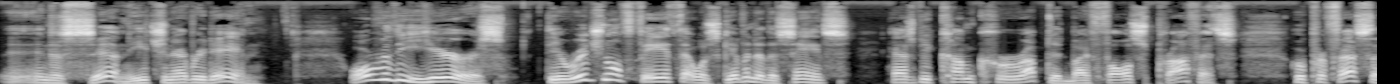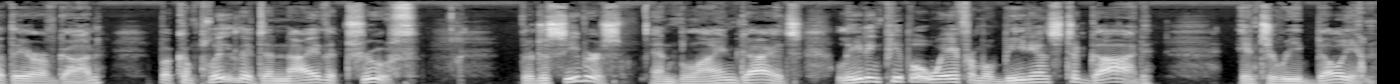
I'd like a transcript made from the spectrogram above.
into sin each and every day. Over the years, the original faith that was given to the saints has become corrupted by false prophets who profess that they are of God, but completely deny the truth. They're deceivers and blind guides, leading people away from obedience to God into rebellion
